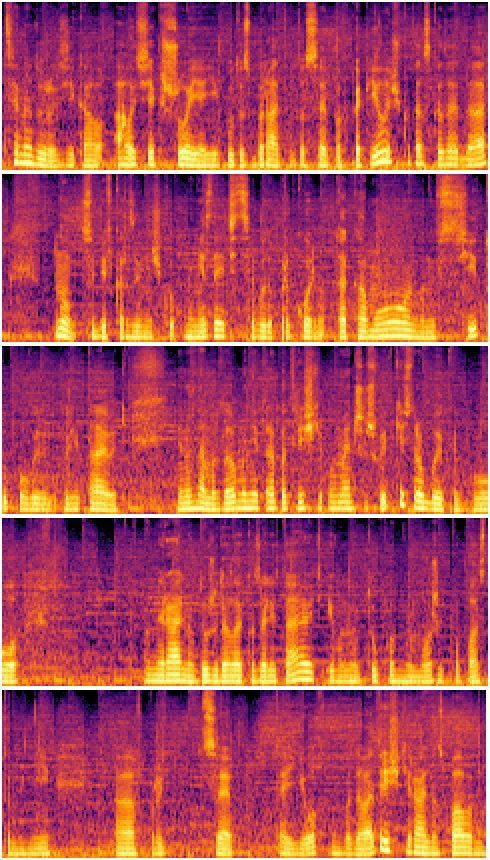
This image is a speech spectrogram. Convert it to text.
це не дуже цікаво. А ось якщо я їх буду збирати до себе в копілочку, так сказати, да, ну, собі в корзиночку, мені здається, це буде прикольно. Та камон, вони всі тупо вилітають. Я не знаю, можливо, мені треба трішки поменше швидкість робити, бо вони реально дуже далеко залітають і вони тупо не можуть попасти мені а, в прицеп. Та йох, ну давай трішки реально збавимо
